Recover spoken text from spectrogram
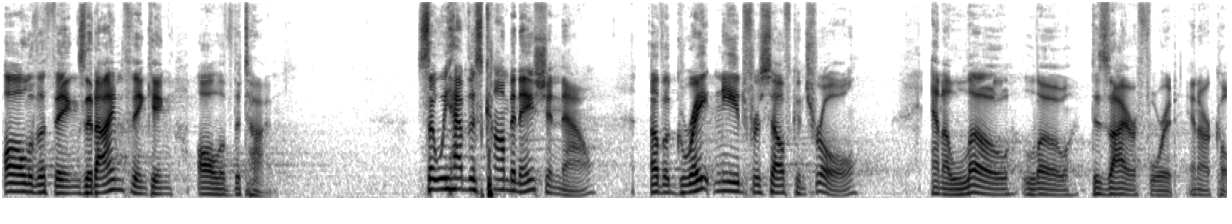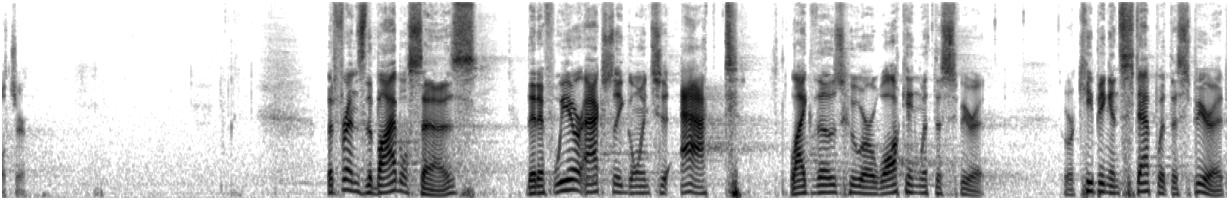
all of the things that I'm thinking all of the time. So we have this combination now of a great need for self control and a low, low desire for it in our culture. But, friends, the Bible says that if we are actually going to act like those who are walking with the Spirit, who are keeping in step with the Spirit,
